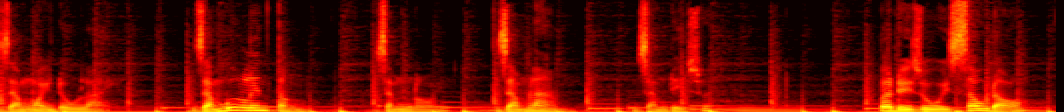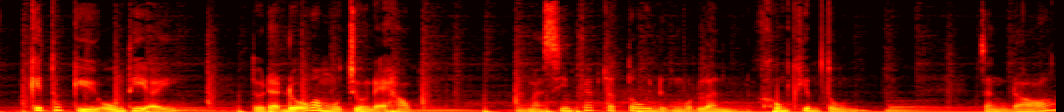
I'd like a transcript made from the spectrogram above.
Dám ngoảnh đầu lại, Dám bước lên tầng, Dám nói, Dám làm, dám đề xuất. Và để rồi sau đó, kết thúc kỳ ôn thi ấy, tôi đã đỗ vào một trường đại học mà xin phép cho tôi được một lần không khiêm tốn. Rằng đó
